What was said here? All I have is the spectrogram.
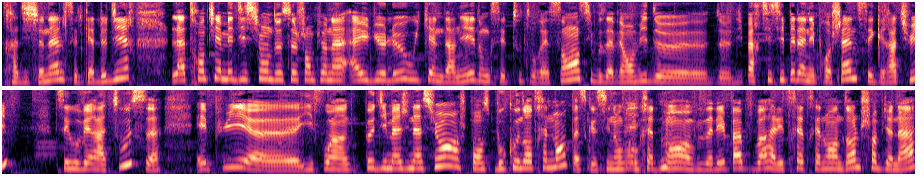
traditionnels, c'est le cas de le dire. La 30e édition de ce championnat a eu lieu le week-end dernier, donc c'est tout tout récent. Si vous avez envie de de- d'y participer l'année prochaine, c'est gratuit. C'est ouvert à tous. Et puis, euh, il faut un peu d'imagination, je pense beaucoup d'entraînement, parce que sinon, Ouais. concrètement, vous n'allez pas pouvoir aller très très loin dans le championnat.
